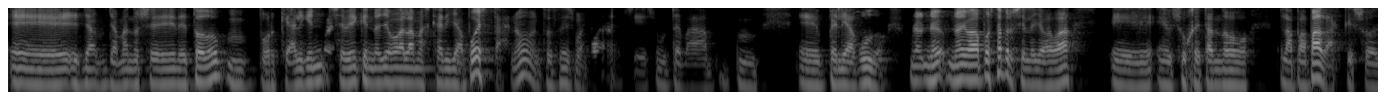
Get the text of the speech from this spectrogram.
Eh, llamándose de todo mm, porque alguien se ve que no llevaba la mascarilla puesta, ¿no? Entonces, bueno, eh, sí, es un tema mm, eh, peliagudo. No, no, llevaba puesta, pero sí la llevaba sujetando la papada, que eso,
